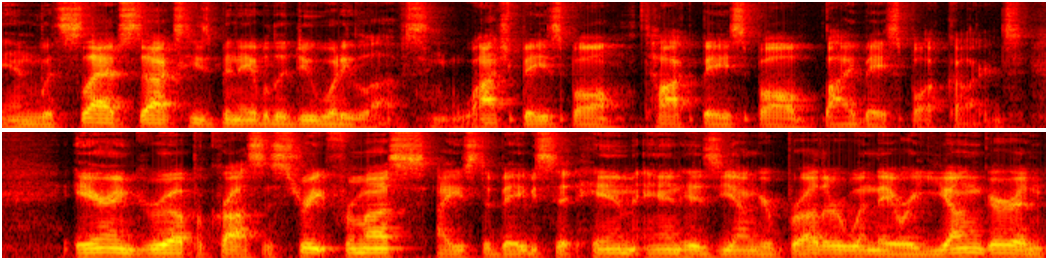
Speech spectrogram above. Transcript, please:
And with Slab Stocks, he's been able to do what he loves watch baseball, talk baseball, buy baseball cards. Aaron grew up across the street from us. I used to babysit him and his younger brother when they were younger, and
